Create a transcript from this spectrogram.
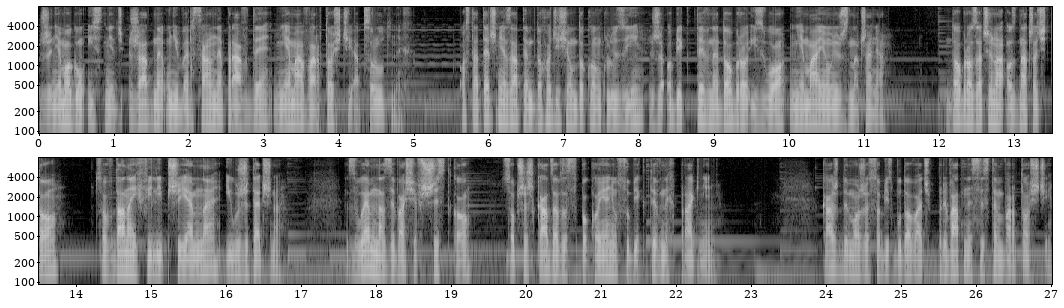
że nie mogą istnieć żadne uniwersalne prawdy, nie ma wartości absolutnych. Ostatecznie zatem dochodzi się do konkluzji, że obiektywne dobro i zło nie mają już znaczenia. Dobro zaczyna oznaczać to, co w danej chwili przyjemne i użyteczne. Złem nazywa się wszystko, co przeszkadza w zaspokojeniu subiektywnych pragnień. Każdy może sobie zbudować prywatny system wartości.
